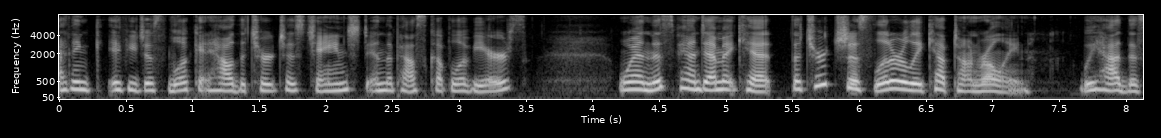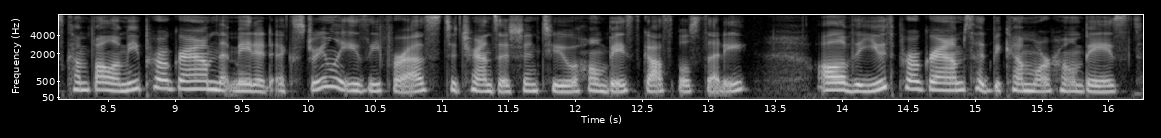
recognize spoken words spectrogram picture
I think if you just look at how the church has changed in the past couple of years, when this pandemic hit, the church just literally kept on rolling. We had this Come Follow Me program that made it extremely easy for us to transition to home based gospel study. All of the youth programs had become more home based.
